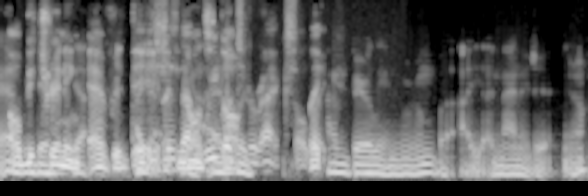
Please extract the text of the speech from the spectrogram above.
I'll be day, training yeah. every day, It's like just that we go to the rec, so like I have barely any room, but I, I manage it. You know.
